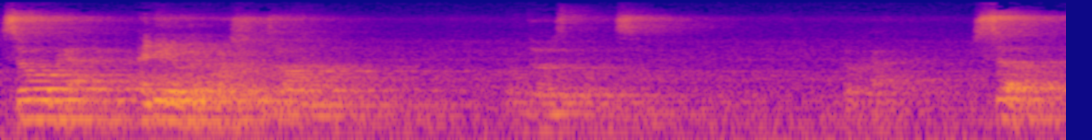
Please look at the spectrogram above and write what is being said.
So, okay, any other questions on, on those ones? Okay, so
